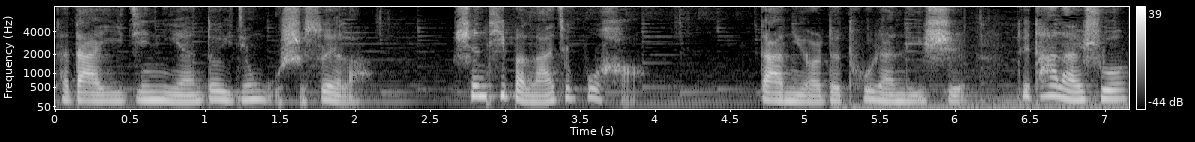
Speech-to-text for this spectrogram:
他大姨今年都已经五十岁了，身体本来就不好，大女儿的突然离世对她来说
